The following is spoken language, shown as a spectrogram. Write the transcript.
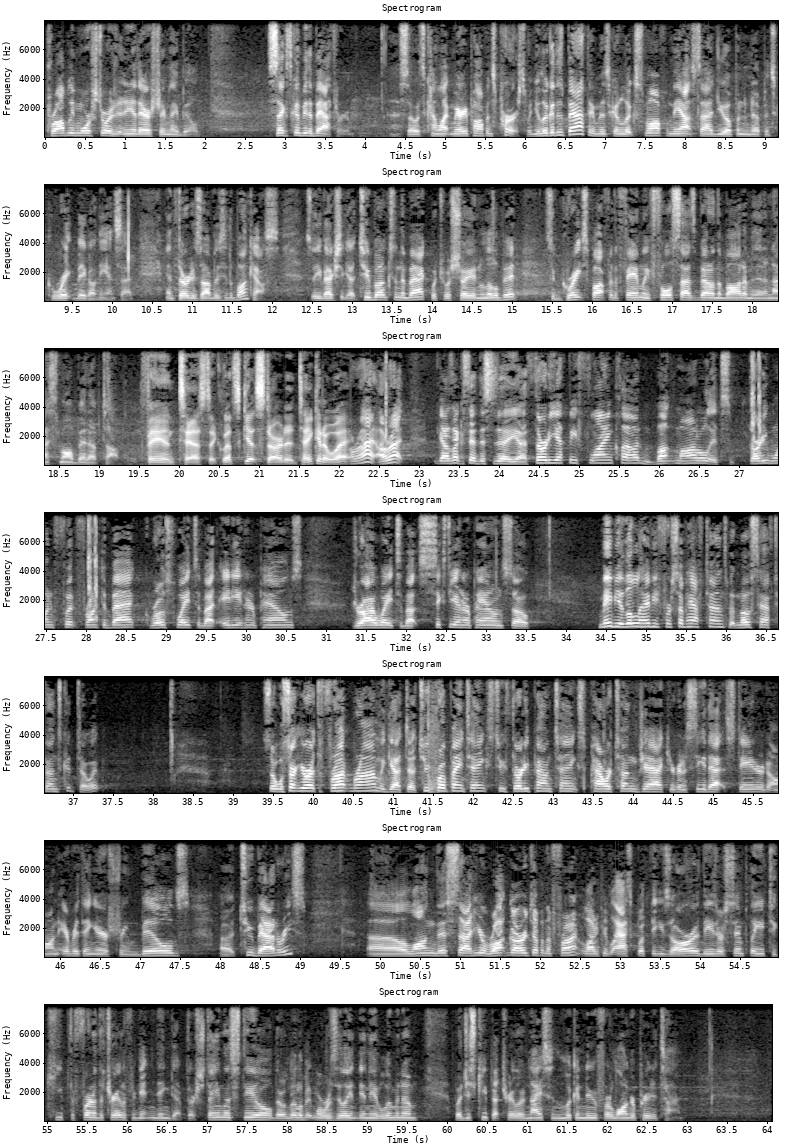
probably more storage than any other Airstream they build. Second is going to be the bathroom. So it's kind of like Mary Poppins' purse. When you look at this bathroom, it's going to look small from the outside. You open it up, it's great big on the inside. And third is obviously the bunkhouse. So you've actually got two bunks in the back, which we'll show you in a little bit. It's a great spot for the family, full size bed on the bottom, and then a nice small bed up top. Fantastic. Let's get started. Take it away. All right, all right. Guys, like I said, this is a uh, 30 FB Flying Cloud bunk model. It's 31 foot front to back. Gross weight's about 8,800 pounds. Dry weight's about 6,800 pounds. So maybe a little heavy for some half tons, but most half tons could tow it. So we'll start here at the front, Brian. We got uh, two propane tanks, two 30 pound tanks, power tongue jack. You're gonna see that standard on everything Airstream builds. Uh, two batteries. Uh, along this side here, rock guards up in the front. A lot of people ask what these are. These are simply to keep the front of the trailer from getting dinged up. They're stainless steel. They're a little bit more resilient than the aluminum, but just keep that trailer nice and looking new for a longer period of time.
